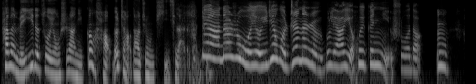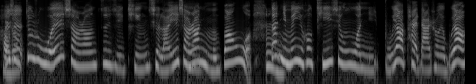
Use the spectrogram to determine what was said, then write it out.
他们唯一的作用是让你更好的找到这种提起来的感觉。对啊，但是我有一天我真的忍不了，也会跟你说的。嗯。而且就是我也想让自己挺起来，也想让你们帮我，但你们以后提醒我，你不要太大声，也不要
